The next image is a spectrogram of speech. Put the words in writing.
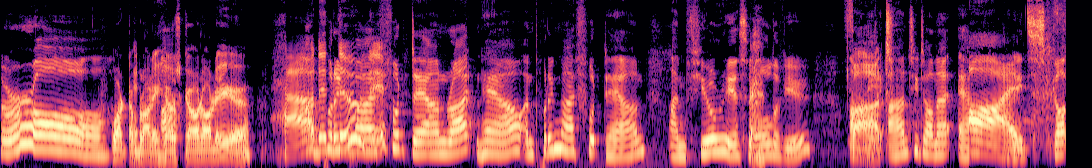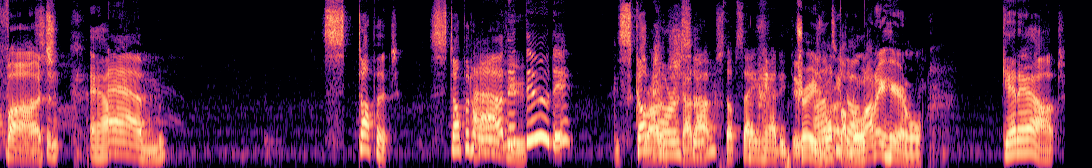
Roar. what the bloody hell's uh, going on here? How do you think? I'm to putting do my it? foot down right now. I'm putting my foot down. I'm furious at all of you. Fart. I need Aunty Donna out. I need Scott Fart. Morrison out. Am. Stop it. Stop it, all How of to you. do it? Scott Bro, Morrison, shut up. Stop saying how to do it. Jeez, what Auntie the Donna. bloody hell? Get out.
